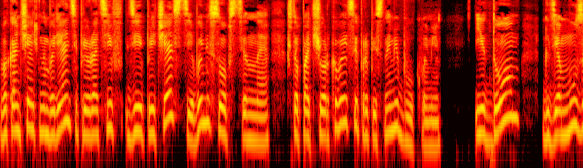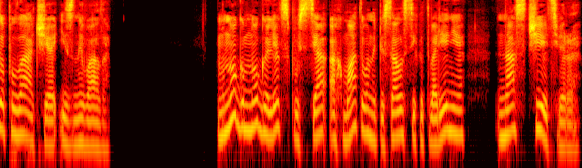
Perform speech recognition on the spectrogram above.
в окончательном варианте превратив деепричастие в имя собственное, что подчеркивается и прописными буквами – и дом, где муза плача изнывала. Много-много лет спустя Ахматова написала стихотворение «Нас четверо»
